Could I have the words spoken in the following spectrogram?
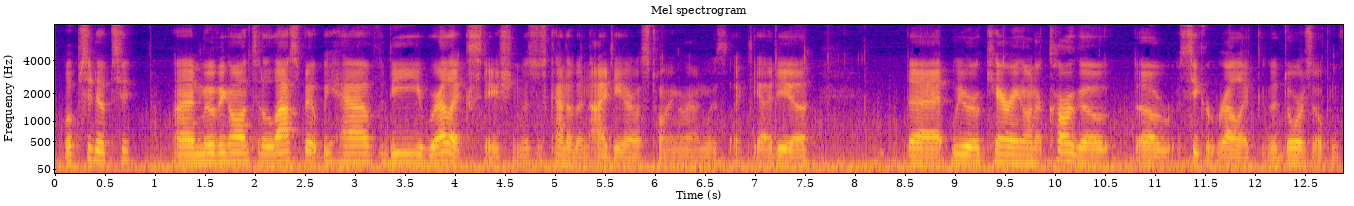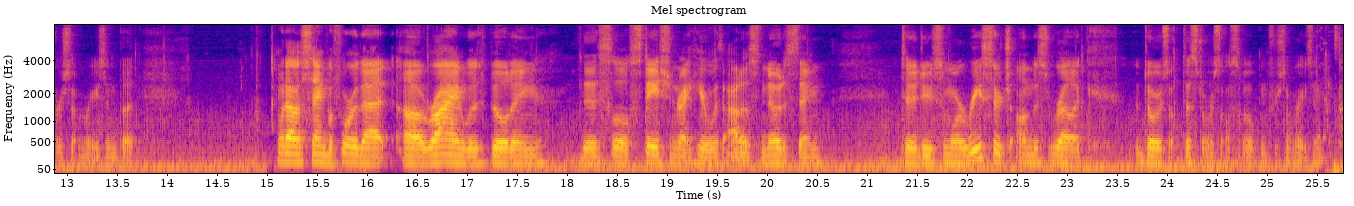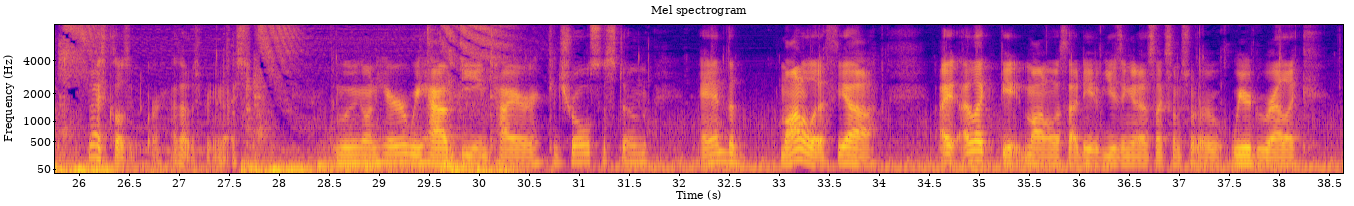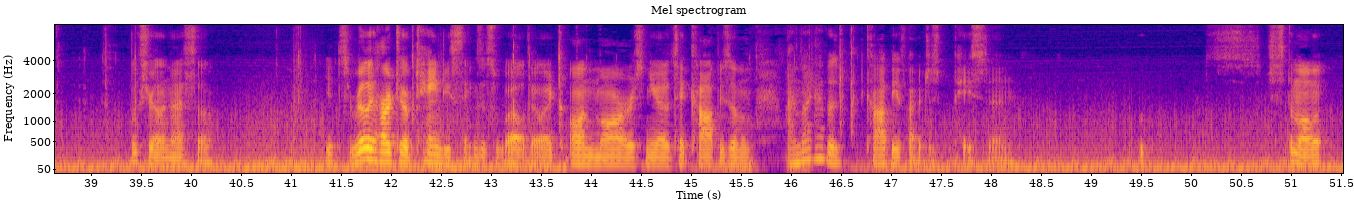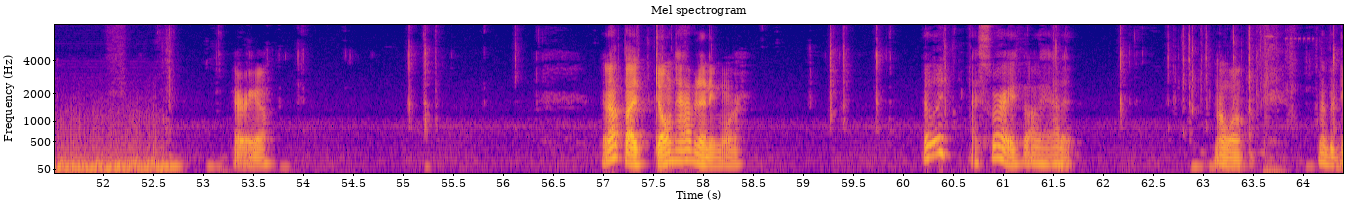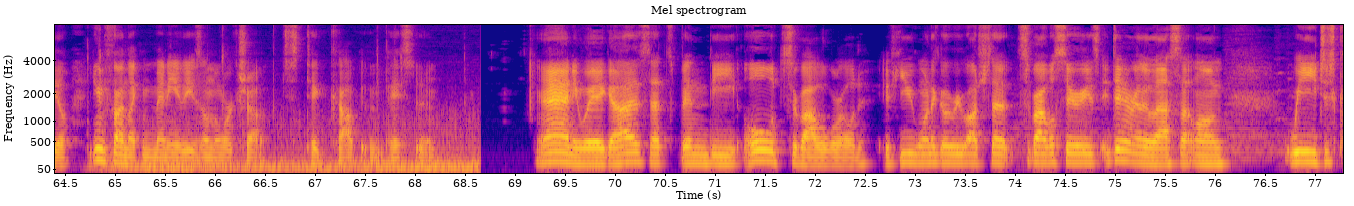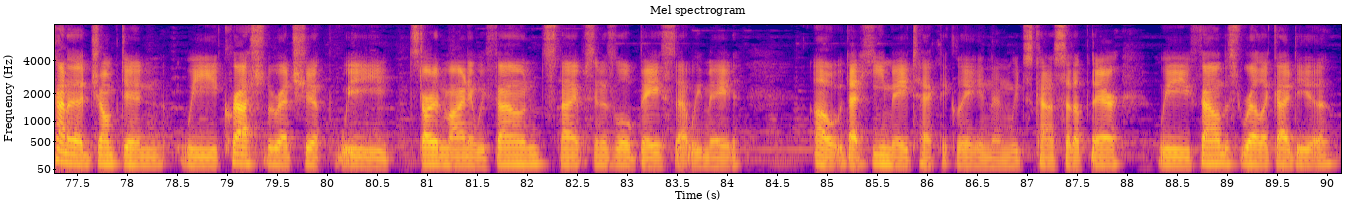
Whoopsie doopsie. And moving on to the last bit, we have the relic station. This is kind of an idea I was toying around with, like the idea that we were carrying on a cargo the secret relic. The door's open for some reason, but what I was saying before that, uh, Ryan was building this little station right here without us noticing to do some more research on this relic The door's this door's also open for some reason. Nice closing door. I thought it was pretty nice. Moving on here, we have the entire control system and the monolith. Yeah, I, I like the monolith idea of using it as like some sort of weird relic. Looks really nice though. It's really hard to obtain these things as well. They're like on Mars and you gotta take copies of them. I might have a copy if I just paste it in. Just a moment. There we go. Nope, I don't have it anymore. Really? I swear I thought I had it. Oh well. No big deal. You can find like many of these on the workshop. Just take a copy of them and paste it in. Anyway, guys, that's been the old Survival World. If you want to go rewatch that Survival series, it didn't really last that long. We just kind of jumped in, we crashed the red ship, we started mining, we found Snipes in his little base that we made. Oh, that he made technically, and then we just kind of set up there. We found this relic idea,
